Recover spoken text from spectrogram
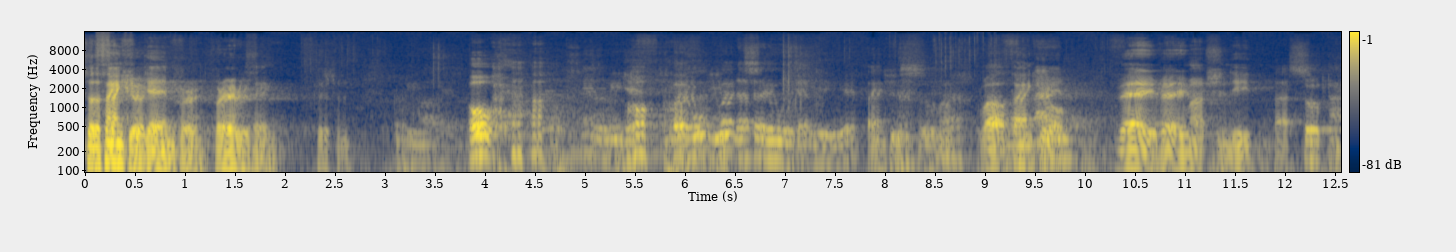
so thank you again for, for everything. Oh. necessarily always get reading it. Thank you so much. Well, thank you all very, very much indeed. That's so kind.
